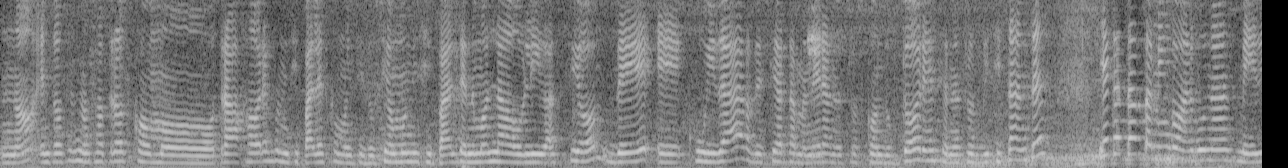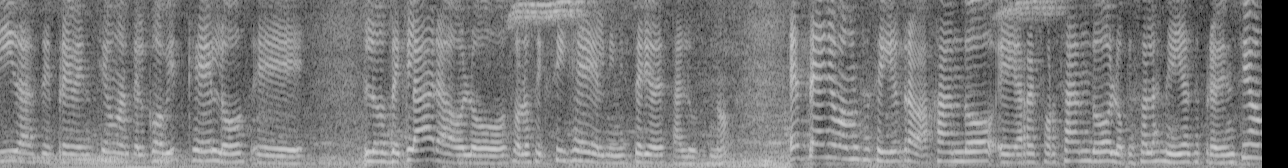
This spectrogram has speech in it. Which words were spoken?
¿no? Entonces nosotros como trabajadores municipales, como institución municipal, tenemos la obligación de eh, cuidar de cierta manera a nuestros conductores y a nuestros visitantes y acatar también con algunas medidas de prevención ante el COVID que los... Eh, los declara o los, o los exige el Ministerio de Salud, ¿no? Este año vamos a seguir trabajando, eh, reforzando lo que son las medidas de prevención,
